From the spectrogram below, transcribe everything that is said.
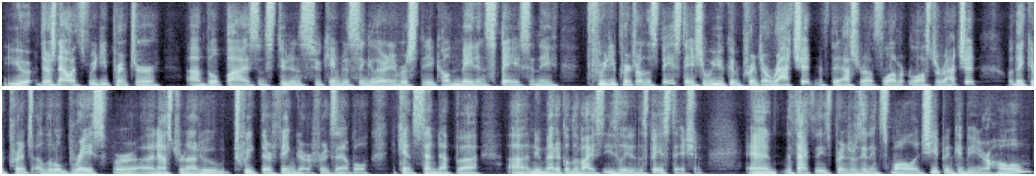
there's now a 3D printer uh, built by some students who came to Singularity University called Made in Space. And they 3D printer on the space station where you can print a ratchet if the astronauts lost a ratchet, or they could print a little brace for an astronaut who tweaked their finger, for example. You can't send up a, a new medical device easily to the space station. And the fact that these printers are getting small and cheap and can be in your home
